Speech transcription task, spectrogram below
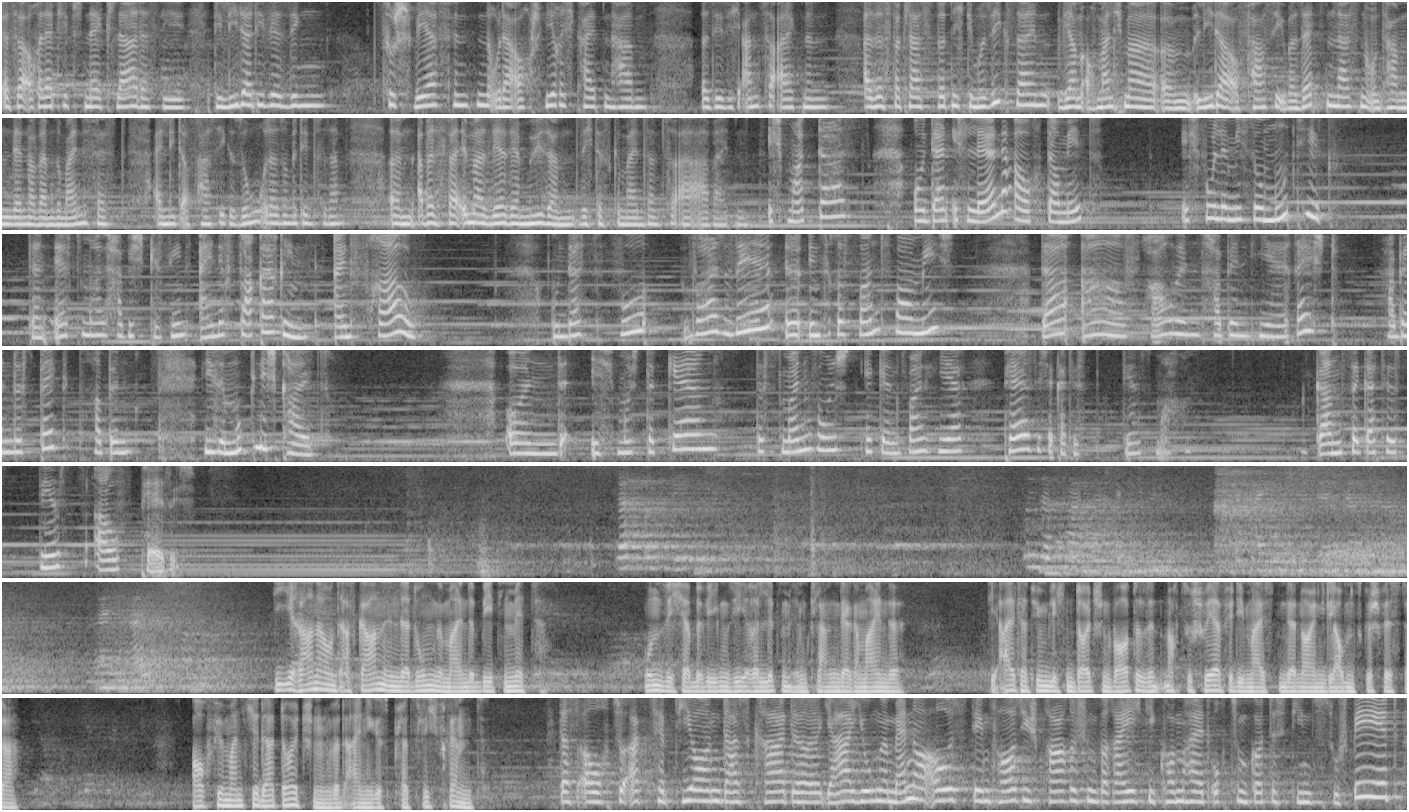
Es war auch relativ schnell klar, dass sie die Lieder, die wir singen, zu schwer finden oder auch Schwierigkeiten haben, äh, sie sich anzueignen. Also es war klar, es wird nicht die Musik sein. Wir haben auch manchmal ähm, Lieder auf Farsi übersetzen lassen und haben dann mal beim Gemeindefest ein Lied auf Farsi gesungen oder so mit denen zusammen. Ähm, aber es war immer sehr, sehr mühsam, sich das gemeinsam zu erarbeiten. Ich mag das und dann ich lerne auch damit. Ich fühle mich so mutig. Dann erstmal habe ich gesehen, eine Pfarrerin, eine Frau. Und das war sehr äh, interessant für mich, da ah, Frauen haben hier Recht, haben Respekt, haben diese Möglichkeit. Und ich möchte gern, dass mein Wunsch irgendwann hier persische Gottesdienst machen. Ganze Gottesdienst auf Persisch. Die Iraner und Afghanen in der Domgemeinde beten mit. Unsicher bewegen sie ihre Lippen im Klang der Gemeinde. Die altertümlichen deutschen Worte sind noch zu schwer für die meisten der neuen Glaubensgeschwister. Auch für manche der Deutschen wird einiges plötzlich fremd das auch zu akzeptieren, dass gerade ja, junge Männer aus dem farsi-sprachischen Bereich, die kommen halt auch zum Gottesdienst zu spät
